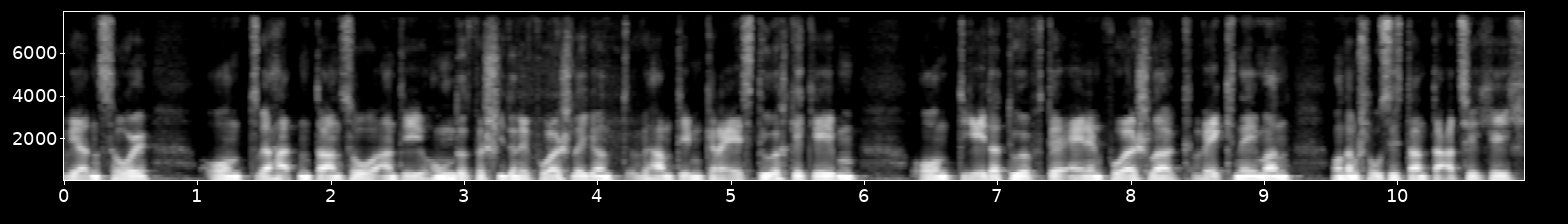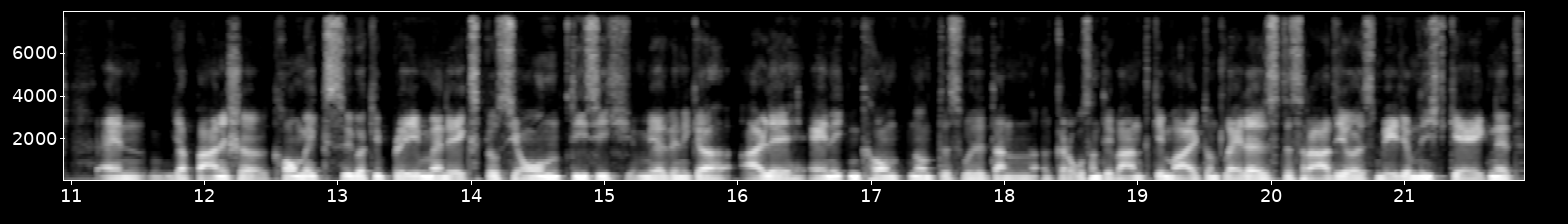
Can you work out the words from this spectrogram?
werden soll. Und wir hatten dann so an die 100 verschiedene Vorschläge und wir haben die im Kreis durchgegeben und jeder durfte einen Vorschlag wegnehmen und am Schluss ist dann tatsächlich ein japanischer Comics übergeblieben, eine Explosion, die sich mehr oder weniger alle einigen konnten und das wurde dann groß an die Wand gemalt und leider ist das Radio als Medium nicht geeignet,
